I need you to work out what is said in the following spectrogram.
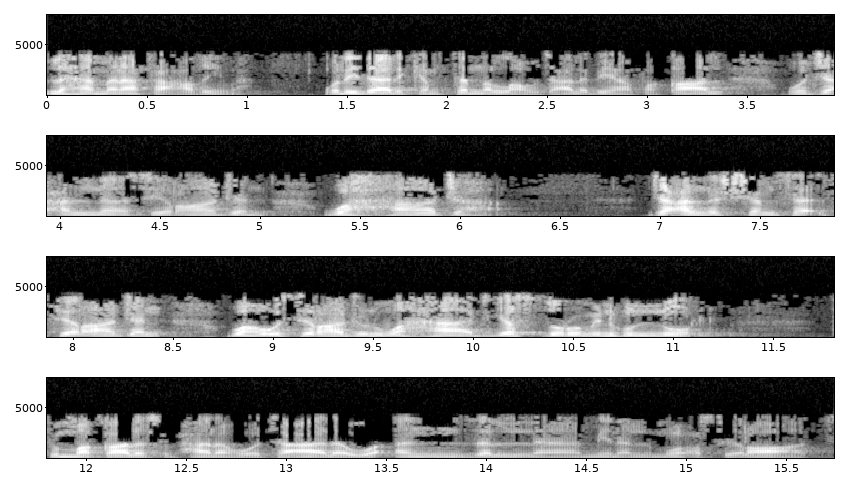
لها منافع عظيمة ولذلك امتن الله تعالى بها فقال وجعلنا سراجا وهاجا. جعلنا الشمس سراجا وهو سراج وهاج يصدر منه النور. ثم قال سبحانه وتعالى وأنزلنا من المعصرات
